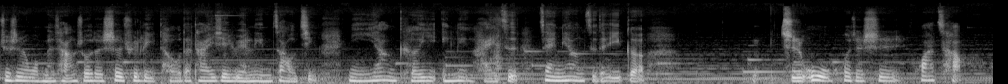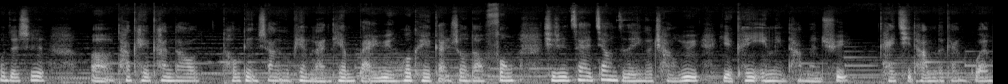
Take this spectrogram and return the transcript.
就是我们常说的社区里头的它一些园林造景，你一样可以引领孩子在那样子的一个植物，或者是花草，或者是呃，他可以看到头顶上有片蓝天白云，或可以感受到风。其实，在这样子的一个场域，也可以引领他们去开启他们的感官。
